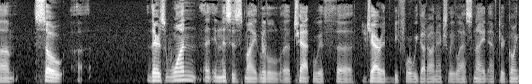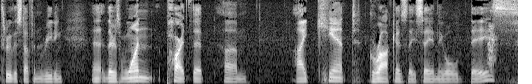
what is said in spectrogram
Um, so uh, there's one, uh, and this is my little uh, chat with uh, Jared before we got on actually last night after going through this stuff and reading. Uh, there's one part that um, I can't grok, as they say in the old days.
